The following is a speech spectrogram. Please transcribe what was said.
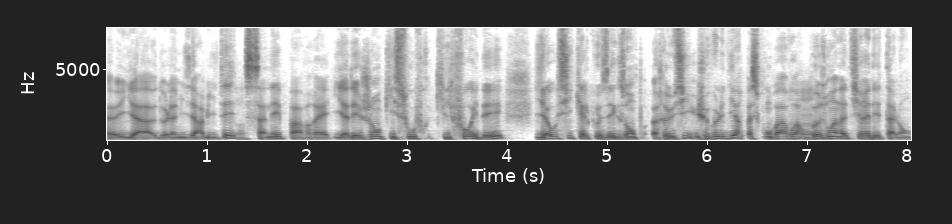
euh, il y a de la misérabilité. Ça n'est pas vrai. Il y a des gens qui souffrent, qu'il faut aider. Il y a aussi quelques exemples réussis. Je veux le dire parce qu'on va avoir besoin d'attirer des talents.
